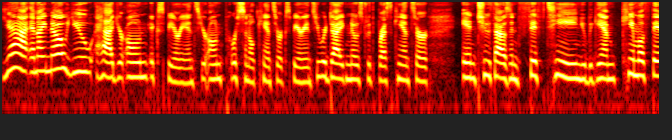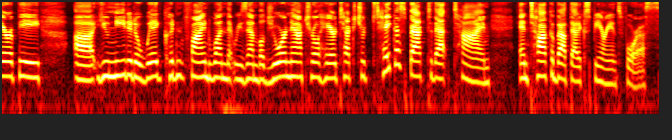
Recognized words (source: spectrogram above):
yeah, and I know you had your own experience, your own personal cancer experience. You were diagnosed with breast cancer in 2015. You began chemotherapy. Uh, you needed a wig, couldn't find one that resembled your natural hair texture. Take us back to that time and talk about that experience for us.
